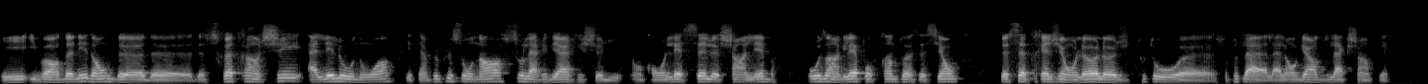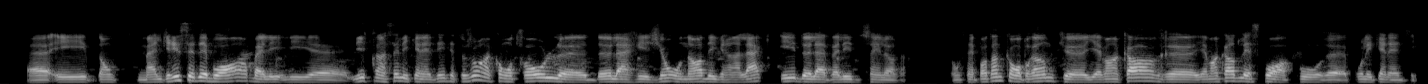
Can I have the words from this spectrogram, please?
Et il va ordonner donc de, se retrancher à l'île aux Noix, qui était un peu plus au nord sur la rivière Richelieu. Donc, on laissait le champ libre aux Anglais pour prendre possession de cette région-là, euh, sur toute la, longueur du lac Champlain. Euh, et donc, malgré ces déboires, ben, les, les, Français et les Canadiens étaient toujours en contrôle de la région au nord des Grands Lacs et de la vallée du Saint-Laurent. Donc, c'est important de comprendre qu'il y avait encore, euh, il y avait encore de l'espoir pour, euh, pour les Canadiens.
